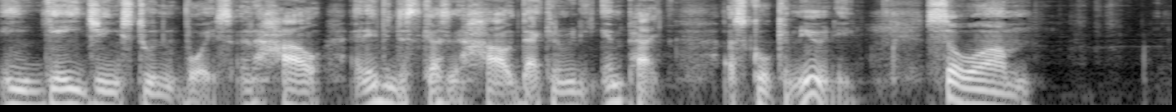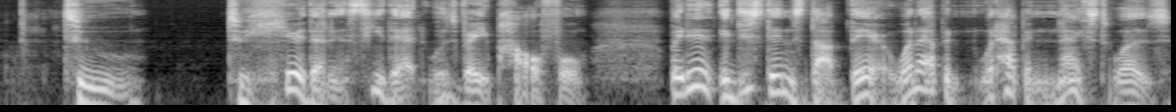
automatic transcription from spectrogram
engaging student voice and how, and even discussing how that can really impact a school community. So, um, to to hear that and see that was very powerful. But it, it just didn't stop there. What happened? What happened next was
